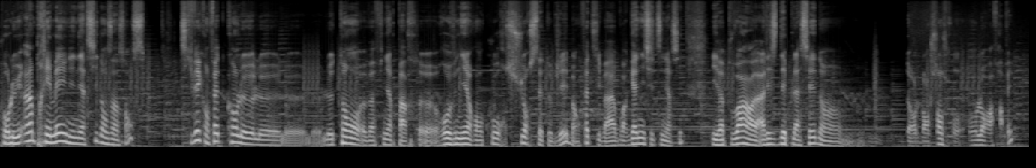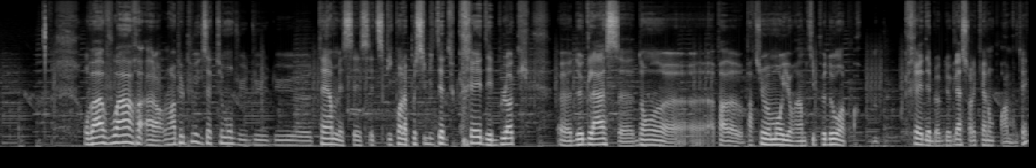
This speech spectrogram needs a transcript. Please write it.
pour lui imprimer une inertie dans un sens. Ce qui fait qu'en fait, quand le, le- le- temps va finir par euh, revenir en cours sur cet objet, ben, en fait, il va avoir gagné cette inertie. Il va pouvoir euh, aller se déplacer dans, dans, le sens où on, l'aura frappé. On va avoir, alors je ne me rappelle plus exactement du, du- euh, terme, mais c'est typiquement la possibilité de créer des blocs de glace dans, à partir du moment où il y aura un petit peu d'eau, on va pouvoir créer des blocs de glace sur lesquels on pourra monter.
